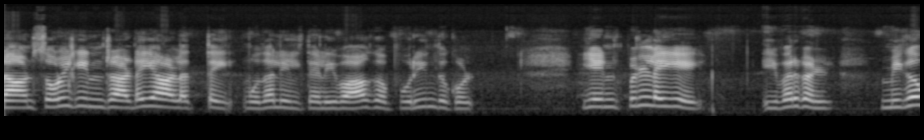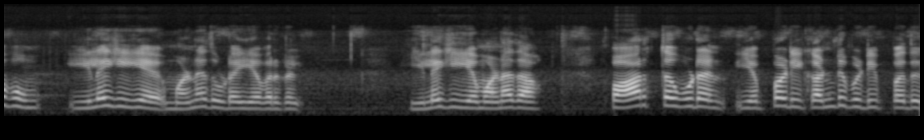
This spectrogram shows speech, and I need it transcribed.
நான் சொல்கின்ற அடையாளத்தை முதலில் தெளிவாக புரிந்து கொள் என் பிள்ளையே இவர்கள் மிகவும் இலகிய மனதுடையவர்கள். இலகிய மனதா? பார்த்தவுடன் எப்படி கண்டுபிடிப்பது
